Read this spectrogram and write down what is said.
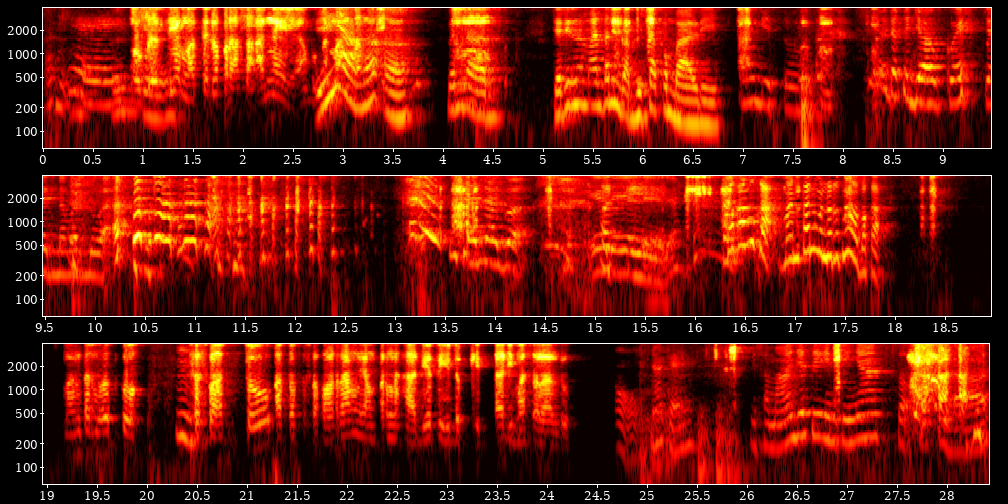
oke Oh, berarti yang mati adalah perasaannya ya, bukan iya mantan. heeh. benar jadi mantan nggak bisa kembali Oh gitu. udah kejawab question nomor dua bercanda gue ya udah Kalau kamu kak, mantan menurutmu apa kak? Mantan menurutku Hmm. sesuatu atau seseorang yang pernah hadir di hidup kita di masa lalu. Oh, oke ya sama aja sih intinya seseorang.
